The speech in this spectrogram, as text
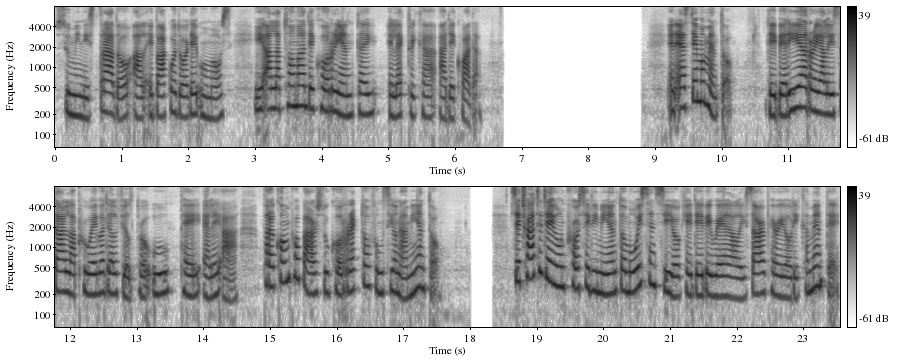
suministrado al evacuador de humos y a la toma de corriente eléctrica adecuada. En este momento, debería realizar la prueba del filtro UPLA para comprobar su correcto funcionamiento. Se trata de un procedimiento muy sencillo que debe realizar periódicamente.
